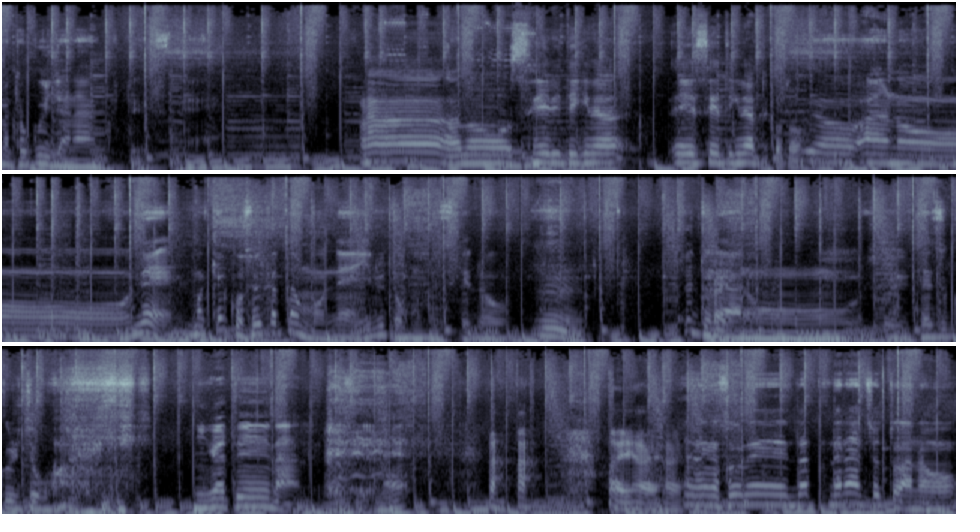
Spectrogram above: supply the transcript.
んまり得意じゃなくてですね。あああの生理的な衛生的なってこと？いやあのーね、まあ、結構そういう方もねいると思うんですけどうん。ちょっとね、はいあのーそういう手作りチョコが苦手なんですよね。はいはいはい。なんかそれだったらちょっとあの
